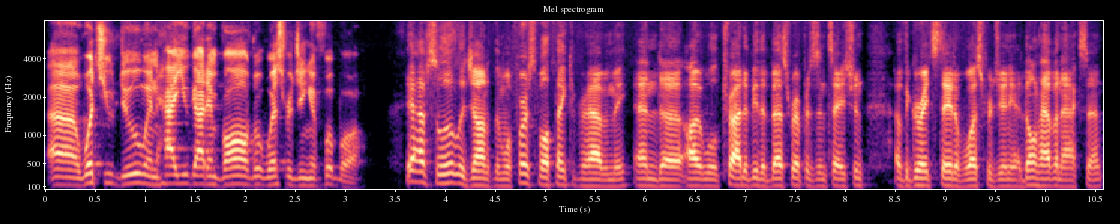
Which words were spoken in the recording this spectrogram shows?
uh, what you do and how you got involved with West Virginia football. Yeah, absolutely, Jonathan. Well, first of all, thank you for having me, and uh, I will try to be the best representation of the great state of West Virginia. I don't have an accent,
